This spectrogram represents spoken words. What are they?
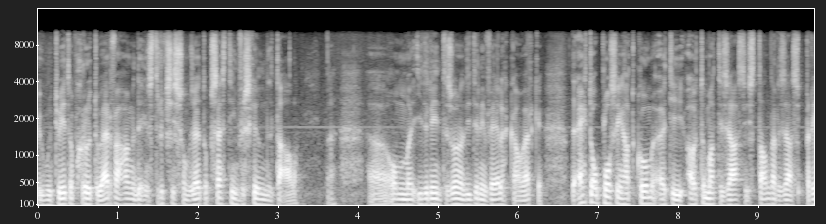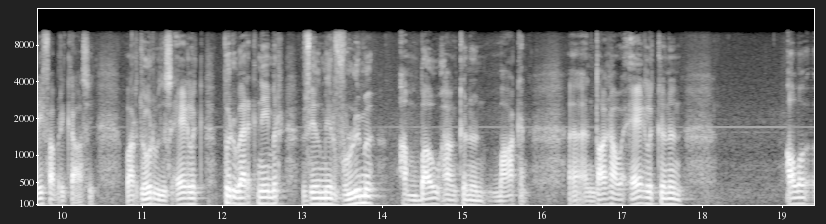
Je moet weten, op grote werven hangen de instructies soms uit op 16 verschillende talen. Uh, om iedereen te zorgen dat iedereen veilig kan werken. De echte oplossing gaat komen uit die automatisatie, standaardisatie, prefabricatie, waardoor we dus eigenlijk per werknemer veel meer volume aan bouw gaan kunnen maken. Uh, en dan gaan we eigenlijk kunnen alle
